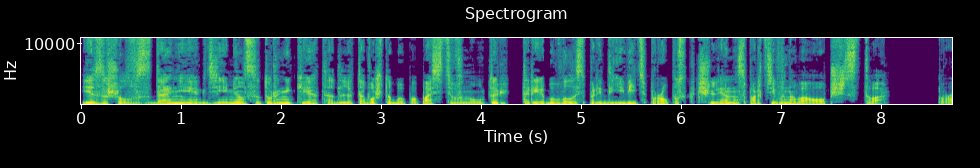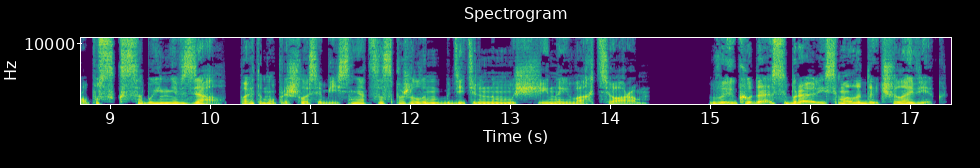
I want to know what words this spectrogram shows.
Я зашел в здание, где имелся турникет, а для того, чтобы попасть внутрь, требовалось предъявить пропуск члена спортивного общества. Пропуск с собой не взял, поэтому пришлось объясняться с пожилым бдительным мужчиной-вахтером. «Вы куда собрались, молодой человек?» —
